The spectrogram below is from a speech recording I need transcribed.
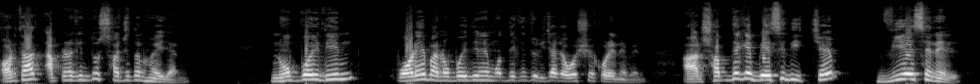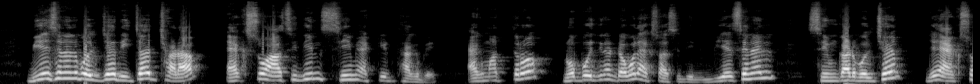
অর্থাৎ আপনারা কিন্তু সচেতন হয়ে যান। নব্বই দিন পরে বা নব্বই দিনের মধ্যে কিন্তু রিচার্জ অবশ্যই করে নেবেন। আর সব থেকে বেশি দিচ্ছে বিএসএনএল বিএসএনএল বলছে রিচার্জ ছাড়া একশো আশি দিন সিম অ্যাক্টিভ থাকবে। একমাত্র নব্বই দিনের ডবল একশো আশি দিন। বিএসএনএল সিম কার্ড বলছে যে একশো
